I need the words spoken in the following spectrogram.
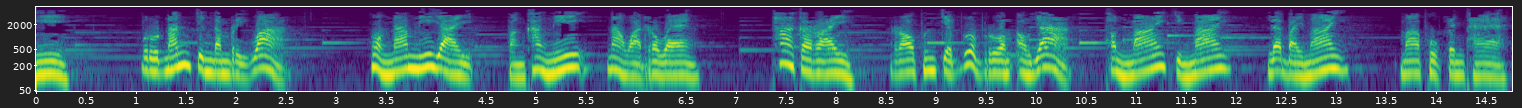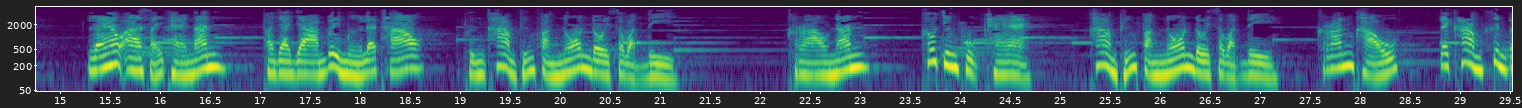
มี บุรุษนั้นจึงดำริว่า ห่วงน้ำนี้ใหญ่ ฝั่งข้างนี้น่าหวาดระแวง ถ้ากระไร เราพึงเก็บรวบรวมเอาหญ้า ท่อนไม้กิ่งไม้ และใบไม้ มาผูกเป็นแพร แล้วอาศัยแพรนั้น พยายามด้วยมือและเท้า พึงข้ามถึงฝั่งโน้นโดยสวัสดี คราวนั้นเขาจึงผูกแพรข้ามถึงฝั่งโน้นโดยสวัสดี ครั้นเขา ได้ข้ามขึ้นไป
